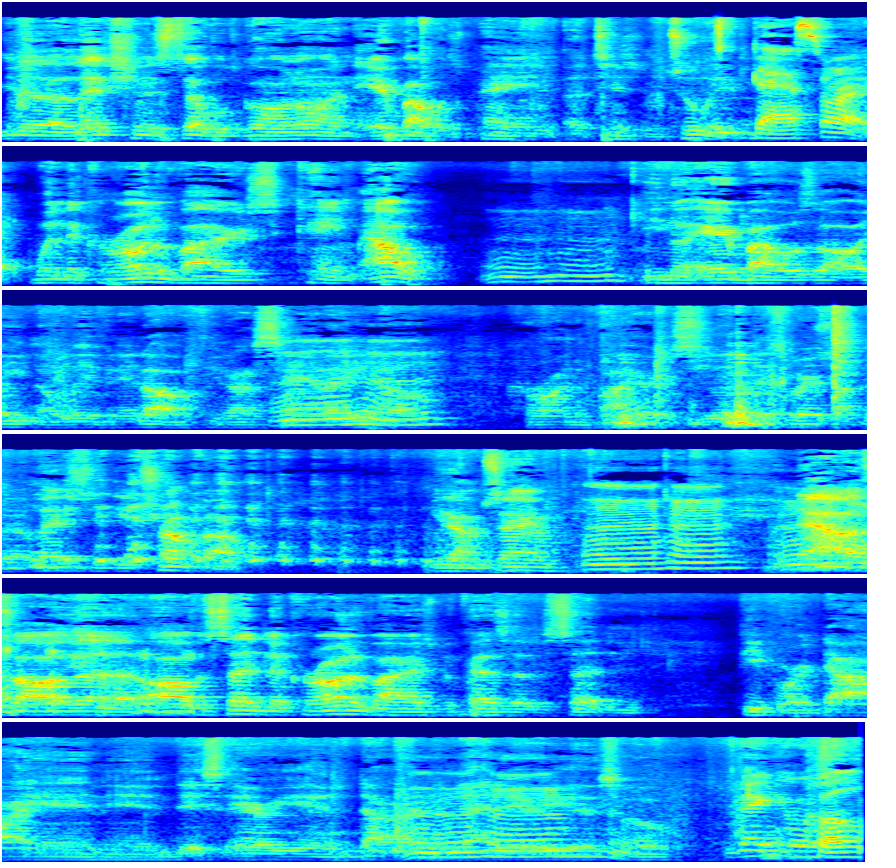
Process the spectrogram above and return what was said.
you know, the election and stuff was going on. Everybody was paying attention to it. That's right. When the coronavirus came out, Mm-hmm. you know, everybody was all, you know, waving it off. You know what I'm saying? Like, you know, coronavirus. Let's worry about the election. Get Trump out. You know what I'm saying? Mm-hmm. Now it's all the all of a sudden the coronavirus because of a sudden people are dying in this area and dying in that Mm-hmm. area. So I think it was Closing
